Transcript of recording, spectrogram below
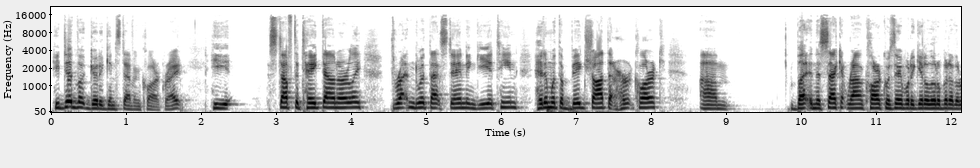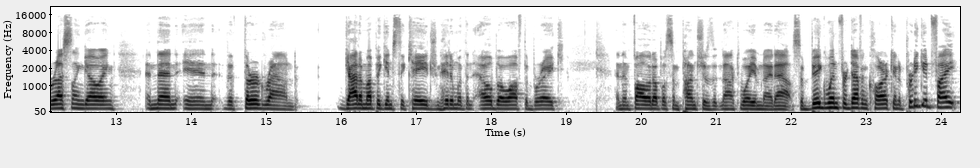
He did look good against Devin Clark, right? He stuffed the takedown early, threatened with that standing guillotine, hit him with a big shot that hurt Clark. Um, but in the second round, Clark was able to get a little bit of the wrestling going. And then in the third round, got him up against the cage and hit him with an elbow off the break. And then followed up with some punches that knocked William Knight out. So big win for Devin Clark and a pretty good fight.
